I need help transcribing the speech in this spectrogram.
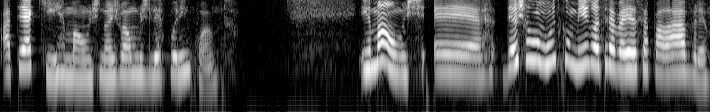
Até aqui, irmãos, nós vamos ler por enquanto. Irmãos, é, Deus falou muito comigo através dessa palavra,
